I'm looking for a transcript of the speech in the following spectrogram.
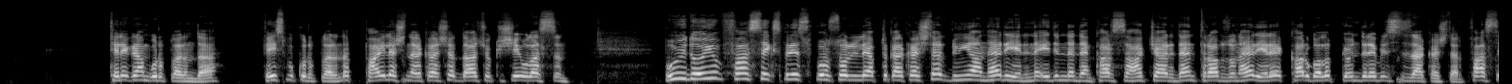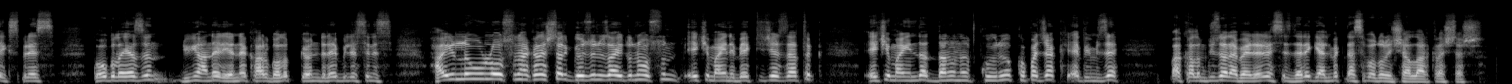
Telegram gruplarında, Facebook gruplarında paylaşın arkadaşlar. Daha çok kişiye ulaşsın. Bu videoyu Fast Express sponsorluğuyla yaptık arkadaşlar. Dünyanın her yerine Edirne'den, Kars'a, Hakkari'den, Trabzon'a her yere kargo alıp gönderebilirsiniz arkadaşlar. Fast Express Google'a yazın. Dünyanın her yerine kargo alıp gönderebilirsiniz. Hayırlı uğurlu olsun arkadaşlar. Gözünüz aydın olsun. Ekim ayını bekleyeceğiz artık. Ekim ayında danının kuyruğu kopacak hepimize. Bakalım güzel haberlere sizlere gelmek nasip olur inşallah arkadaşlar.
